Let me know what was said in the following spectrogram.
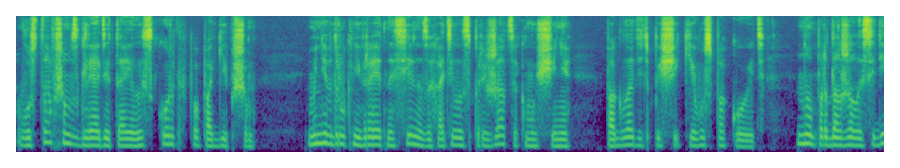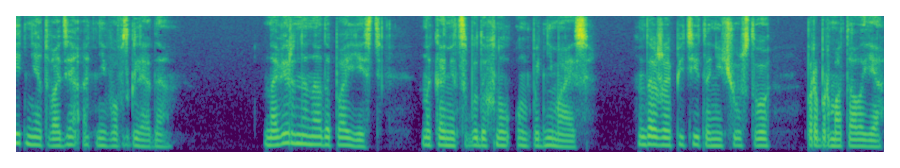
В уставшем взгляде таялась скорбь по погибшим — мне вдруг невероятно сильно захотелось прижаться к мужчине, погладить по щеке, успокоить, но продолжала сидеть, не отводя от него взгляда. «Наверное, надо поесть», — наконец выдохнул он, поднимаясь. «Даже аппетита не чувствую», — пробормотала я.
